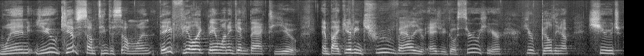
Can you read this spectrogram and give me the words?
When you give something to someone, they feel like they want to give back to you. And by giving true value as you go through here, you're building up huge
